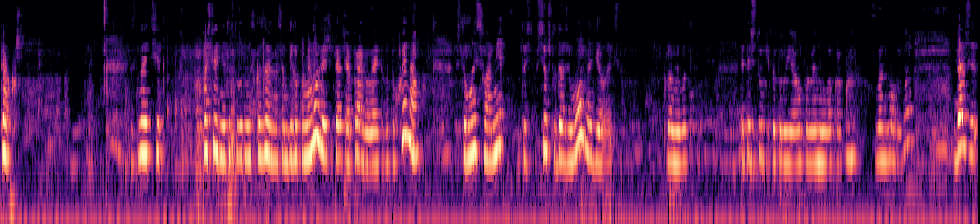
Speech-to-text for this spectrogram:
Так. Значит, последнее, то, что вот мы сказали, на самом деле упомянули, это пятое правило этого тухена, что мы с вами, то есть все, что даже можно делать, кроме вот этой штуки, которую я упомянула, как возможно, даже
